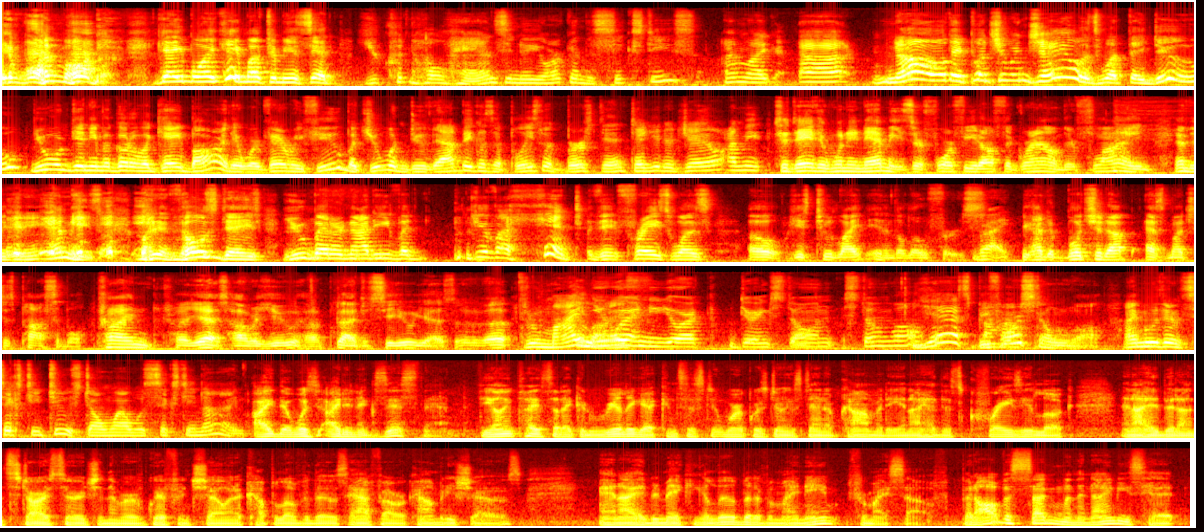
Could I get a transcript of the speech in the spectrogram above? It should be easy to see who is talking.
Speaker 1: if one more gay boy came up to me and said, You couldn't hold hands in New York in the 60s? I'm like, uh, no, they put you in jail, is what they do. You didn't even go to a gay bar. There were very few, but you wouldn't do that because the police would burst in, take you to jail. I mean, today they're winning Emmys. They're four feet off the ground. They're flying and they're getting Emmys. But in those days, you better not even give a hint. The phrase was, oh, he's too light in the loafers.
Speaker 2: Right.
Speaker 1: You had to butch it up as much as possible. Try and, try, yes, how are you? I'm glad to see you. Yes. Uh, through my
Speaker 2: And
Speaker 1: life.
Speaker 2: you were in New York during Stone Stonewall.
Speaker 1: Yes, before
Speaker 2: Uh-huh.
Speaker 1: Stonewall. I moved there in 62. Stonewall was 69.
Speaker 3: I there was I didn't exist then. The only place that I could really get consistent work was doing stand-up comedy, and I had this crazy look, and I had been on Star Search and the Merv Griffin show and a couple of those half-hour comedy shows, and I had been making a little bit of a my name for myself. But all of a sudden, when the '90s hit,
